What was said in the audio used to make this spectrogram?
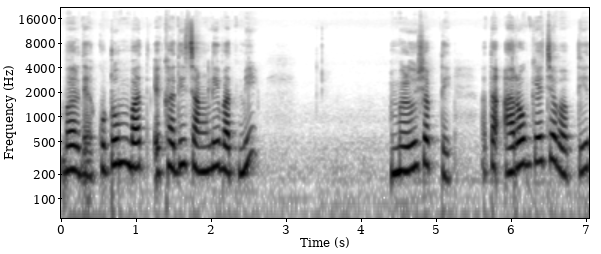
भर द्या. कुटुंबात एखादी चांगली बातमी मिळू शकते. आता आरोग्याच्या बाबतीत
